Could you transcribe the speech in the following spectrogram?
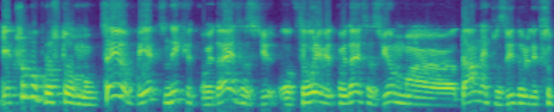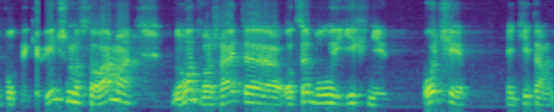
Якщо по-простому, цей об'єкт в них відповідає за в теорії відповідає за зйом е, даних розвідувальних супутників. Іншими словами, ну от вважайте, оце були їхні очі, які там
